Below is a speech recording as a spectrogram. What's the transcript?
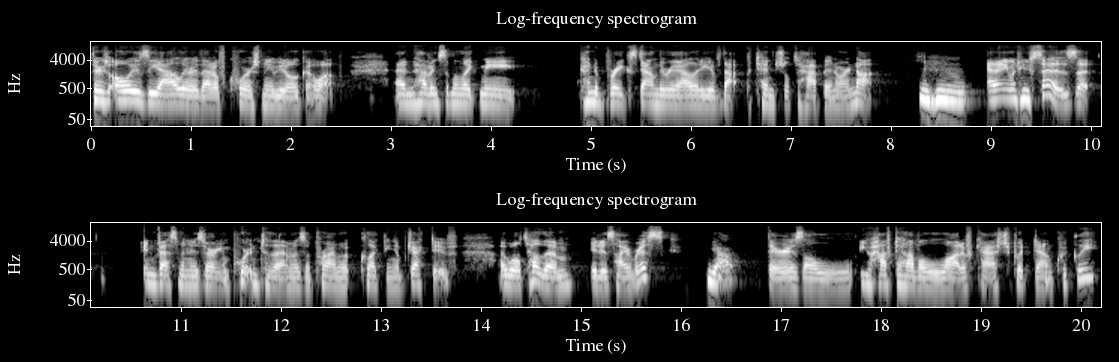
there's always the allure that, of course, maybe it'll go up. And having someone like me kind of breaks down the reality of that potential to happen or not. Mm-hmm. And anyone who says that investment is very important to them as a prime collecting objective, I will tell them it is high risk. Yeah. There is a you have to have a lot of cash to put down quickly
